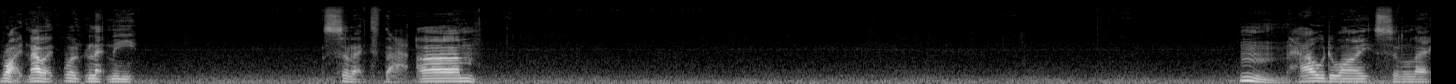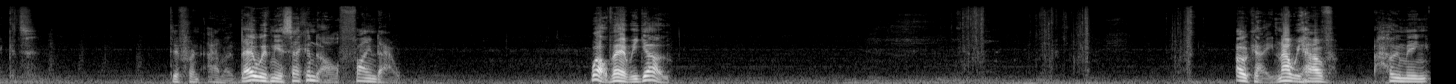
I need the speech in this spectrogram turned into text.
Right, now it won't let me select that. Um... Hmm, how do I select different ammo? Bear with me a second, I'll find out. Well, there we go. Okay, now we have homing...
